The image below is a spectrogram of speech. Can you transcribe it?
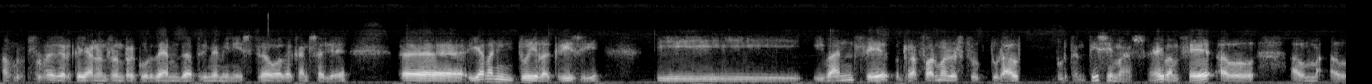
amb Schröder, que ja no ens en recordem de primer ministre o de canceller, eh, ja van intuir la crisi i, i van fer reformes estructurals importantíssimes. Eh? I van fer el, el, el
